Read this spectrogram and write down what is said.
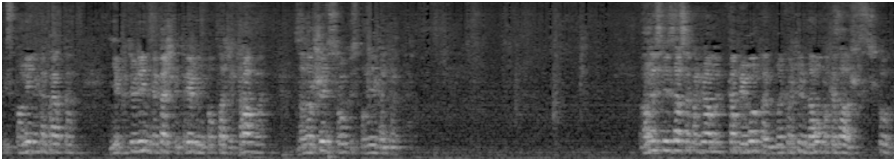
исполнения контракта, неопределение заказчика требований по оплате штрафа за нарушение срока исполнения контракта. Анализ реализации программы капремонта многоквартирных домов показала, что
